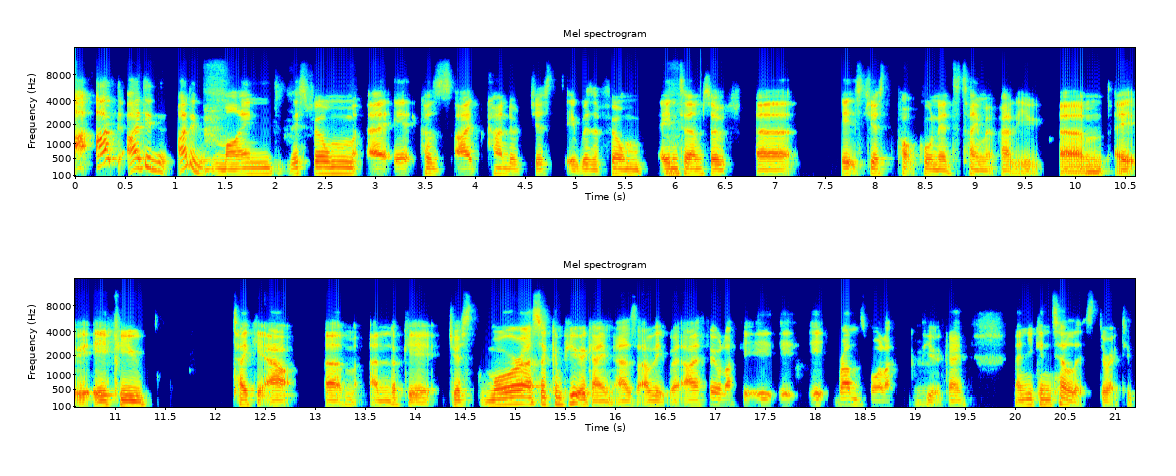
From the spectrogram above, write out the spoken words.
I, I, I didn't, I didn't mind this film, uh, it because I kind of just, it was a film in terms of, uh, it's just popcorn entertainment value. Um, i- i- if you take it out um, and look at it just more as a computer game, as Ali, I feel like it, it, it runs more like a computer game, and you can tell it's directed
